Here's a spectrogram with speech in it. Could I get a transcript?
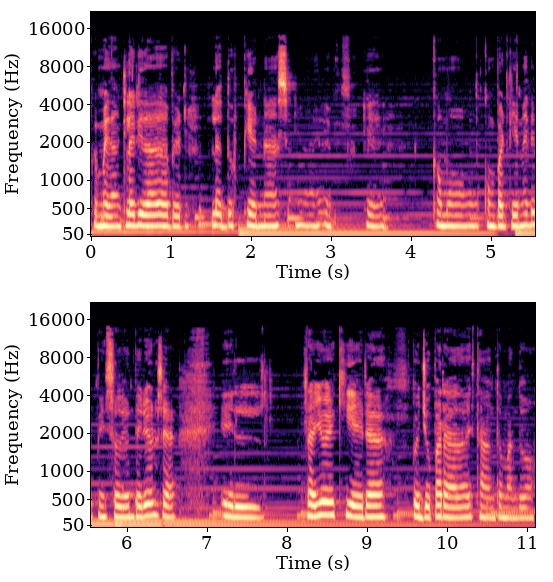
pues me dan claridad a ver las dos piernas eh, eh, como compartí en el episodio anterior. O sea, el rayo X era pues yo parada, estaban tomando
